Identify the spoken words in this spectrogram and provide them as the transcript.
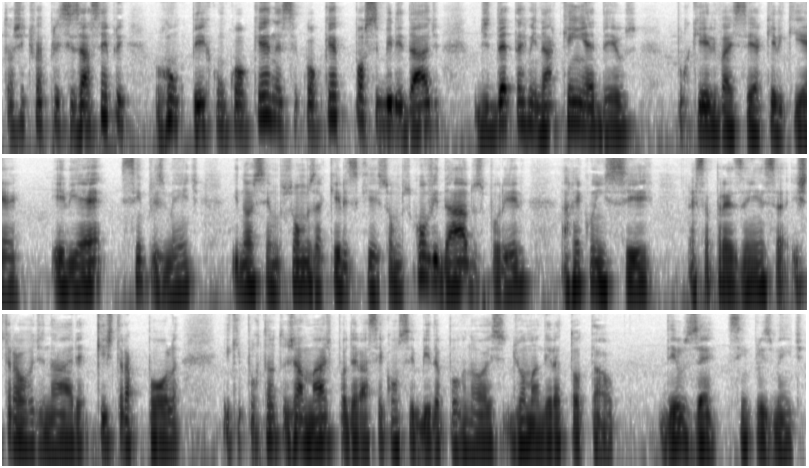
Então a gente vai precisar sempre romper com qualquer, qualquer possibilidade de determinar quem é Deus, porque ele vai ser aquele que é. Ele é simplesmente, e nós somos aqueles que somos convidados por ele a reconhecer essa presença extraordinária que extrapola e que, portanto, jamais poderá ser concebida por nós de uma maneira total. Deus é simplesmente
